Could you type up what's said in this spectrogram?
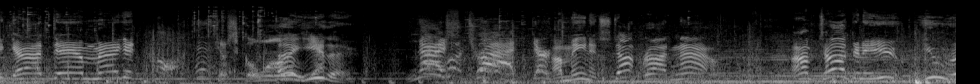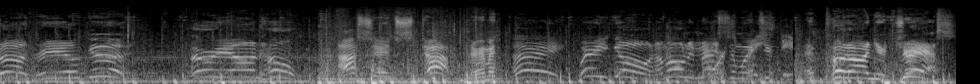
You goddamn maggot. Just go on. Hey, you there. Nice try, dirt. I mean it, stop right now. I'm talking to you. You run real good. Hurry on home. I said stop, damn it. Hey, where are you going? I'm only messing with you. And put on your dress.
